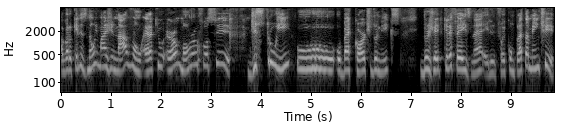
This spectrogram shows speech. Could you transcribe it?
Agora, o que eles não imaginavam era que o Earl Monroe fosse destruir o, o backcourt do Knicks do jeito que ele fez, né? Ele foi completamente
